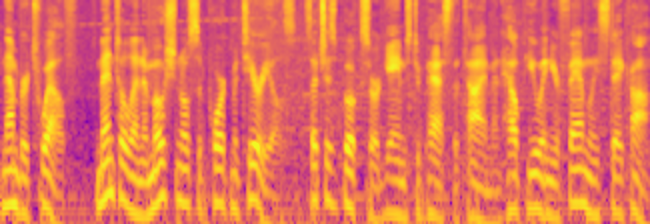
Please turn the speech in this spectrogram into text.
Number 12. Mental and emotional support materials, such as books or games to pass the time and help you and your family stay calm.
